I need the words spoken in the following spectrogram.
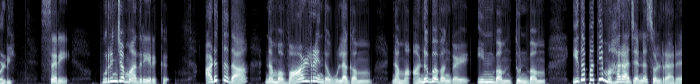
வழி. சரி புரிஞ்ச மாதிரி இருக்கு. அடுத்ததா நம்ம வாழ்ற இந்த உலகம் நம்ம அனுபவங்கள் இன்பம் துன்பம் இத பத்தி மகாராஜ் என்ன சொல்றாரு?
